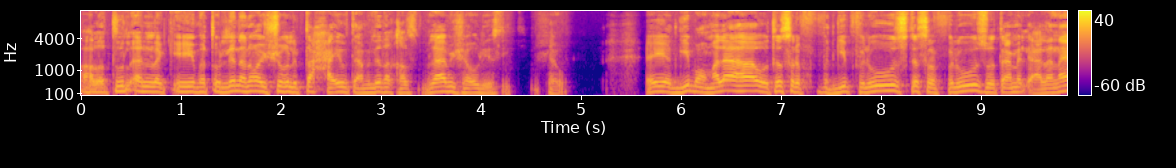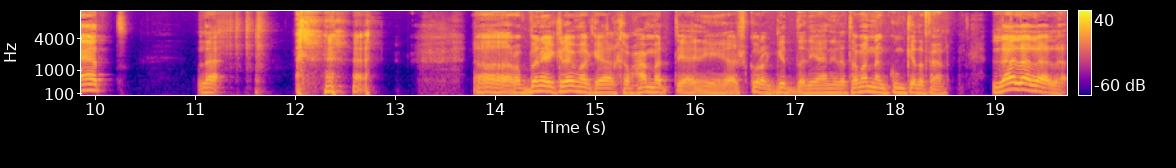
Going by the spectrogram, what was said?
على طول قال لك إيه ما تقول لنا نوع الشغل بتاعها إيه وتعمل لنا خصم. لا مش هقول يا سيدي مش هقول. هي تجيب عملائها وتصرف تجيب فلوس تصرف فلوس وتعمل إعلانات. لا. آه ربنا يكرمك يا أخي محمد يعني أشكرك جدا يعني نتمنى نكون كده فعلا. لا لا لا لا.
